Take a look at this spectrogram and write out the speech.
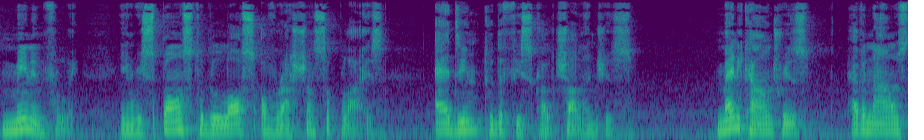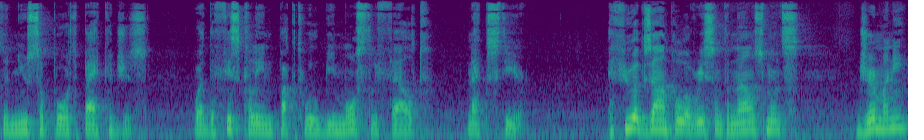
meaningfully in response to the loss of Russian supplies, adding to the fiscal challenges. Many countries have announced new support packages where the fiscal impact will be mostly felt next year. A few examples of recent announcements Germany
